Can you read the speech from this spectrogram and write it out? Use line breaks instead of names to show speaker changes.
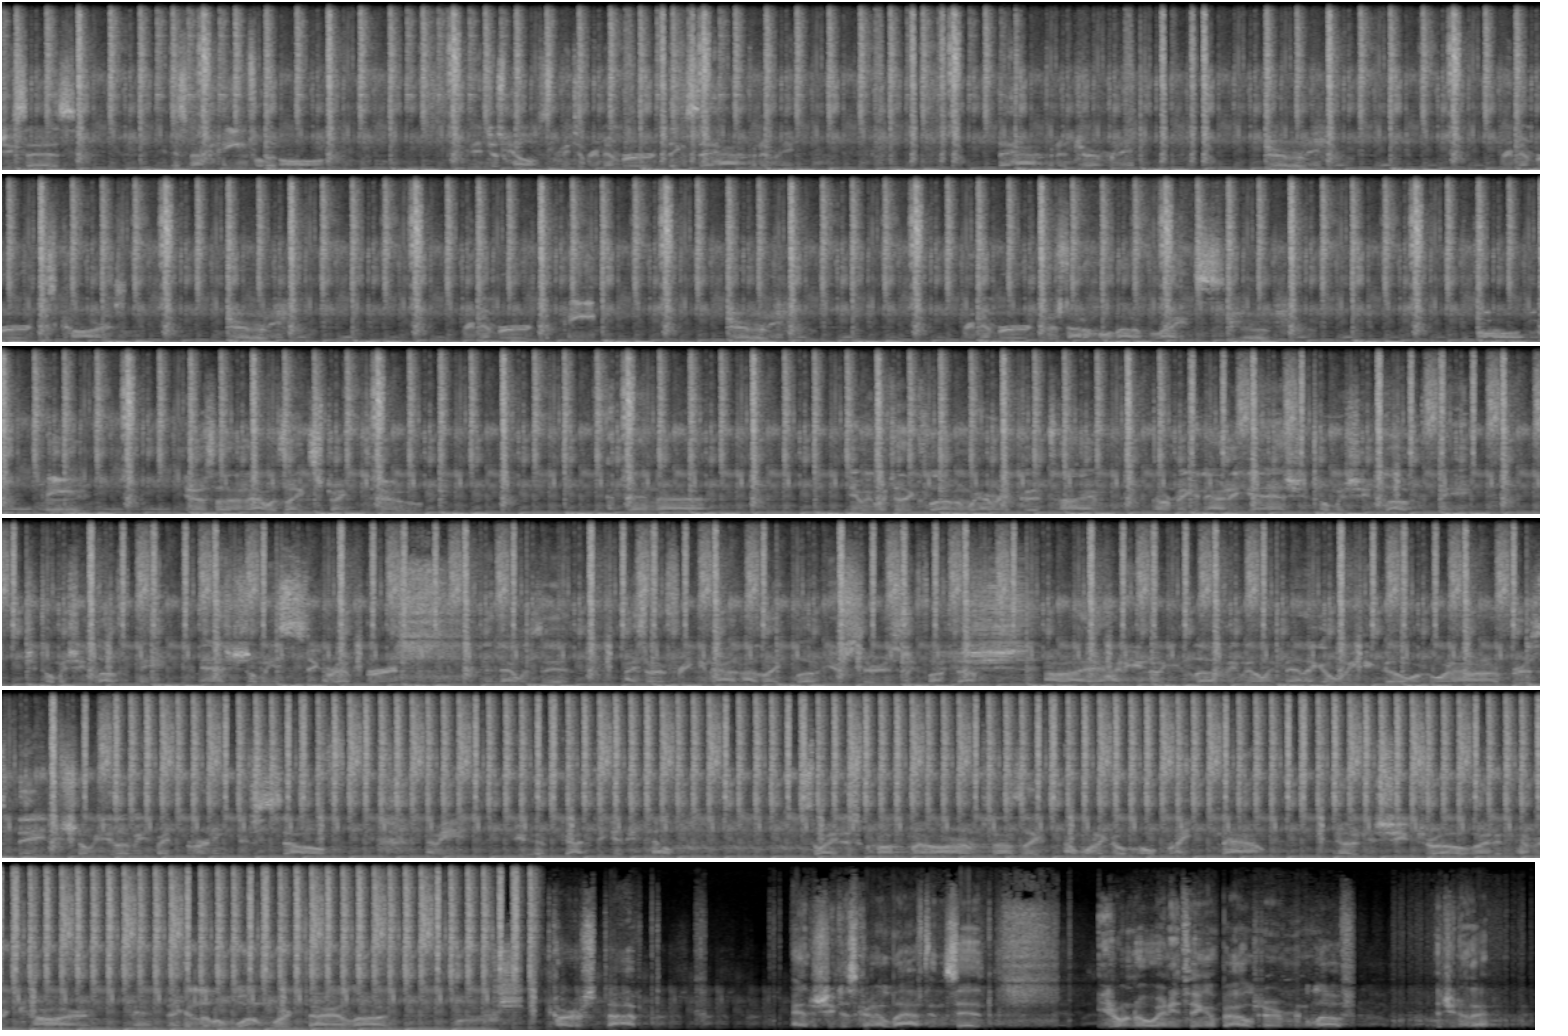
she says, it's not painful at all. It just helps me to remember things that happened to me. That happened in Germany. Loved me. She told me she loved me. And she showed me a cigarette burn. And that was it. I started freaking out. I was like, look, you're seriously fucked up. I'm like, how do you know you love me? We only met like a week ago. We're going out on our first date. You show me you love me by burning yourself. I mean, you have got to get help. So I just crossed my arms and I was like, I want to go home right now. You know, she drove. I didn't have a car. And like a little one-word dialogue. Car stopped. And she just kind of laughed and said, You don't know anything about German love. Did you know that?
